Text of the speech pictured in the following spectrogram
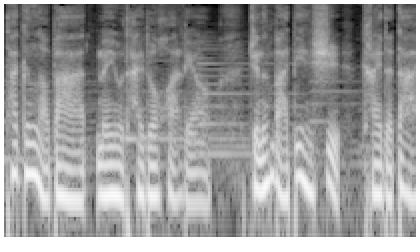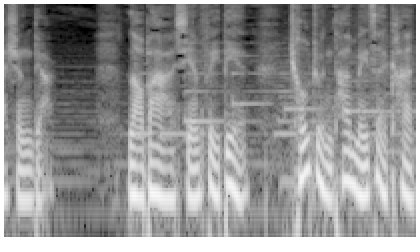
他跟老爸没有太多话聊，只能把电视开得大声点儿。老爸嫌费电，瞅准他没在看，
